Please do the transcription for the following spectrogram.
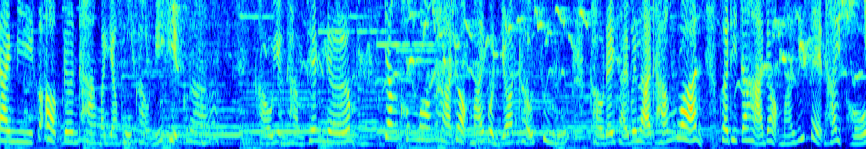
นายมีก็ออกเดินทางมายังภูเขานี้อีกครั้ง เขายังทำเช่นเดิม ยังคงมองหาดอกไม้บนยอดเขาสูง เขาได้ใช้เวลาทั้งวัน เพื่อที่จะหาดอกไม้วิเศษให้พบ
